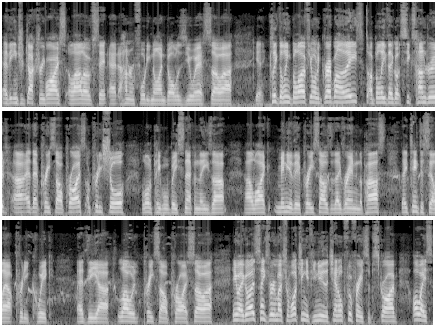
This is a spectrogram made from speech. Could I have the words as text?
at the introductory price. Rlaarlo have set at $149 US. So uh, yeah, click the link below if you want to grab one of these. I believe they've got 600 uh, at that pre-sale price. I'm pretty sure a lot of people will be snapping these up. Uh, like many of their pre-sales that they've ran in the past they tend to sell out pretty quick at the uh, lowered pre-sale price. So uh, anyway, guys, thanks very much for watching. If you're new to the channel, feel free to subscribe. Always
